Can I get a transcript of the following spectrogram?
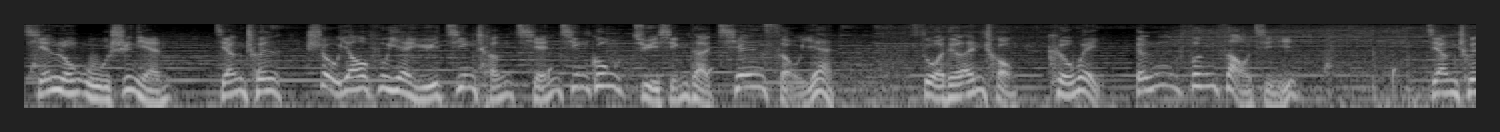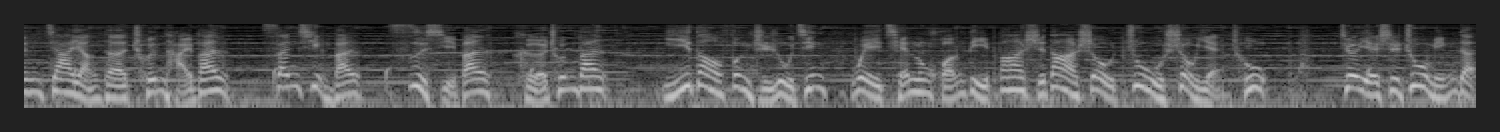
乾隆五十年，江春受邀赴宴于京城乾清宫举行的千叟宴，所得恩宠可谓登峰造极。江春家养的春台班、三庆班、四喜班、和春班，一道奉旨入京为乾隆皇帝八十大寿祝寿演出，这也是著名的。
